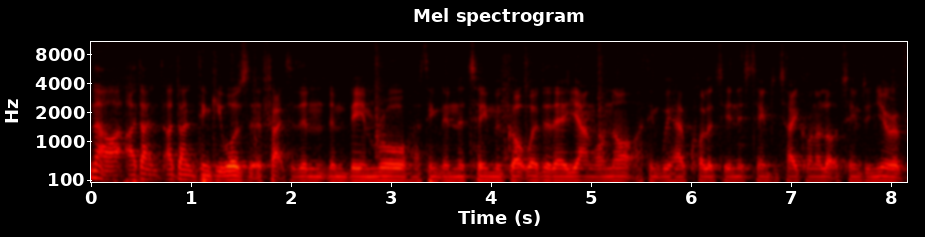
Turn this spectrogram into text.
No, I don't. I don't think it was a fact of them, them being raw. I think in the team we've got, whether they're young or not, I think we have quality in this team to take on a lot of teams in Europe.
